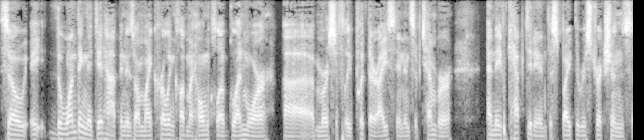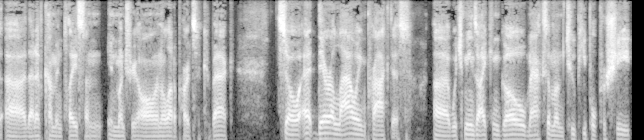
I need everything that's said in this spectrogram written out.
So it, the one thing that did happen is on my curling club, my home club, Glenmore, uh, mercifully put their ice in in September and they've kept it in despite the restrictions uh, that have come in place on, in Montreal and a lot of parts of Quebec. So uh, they're allowing practice, uh, which means I can go maximum two people per sheet.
